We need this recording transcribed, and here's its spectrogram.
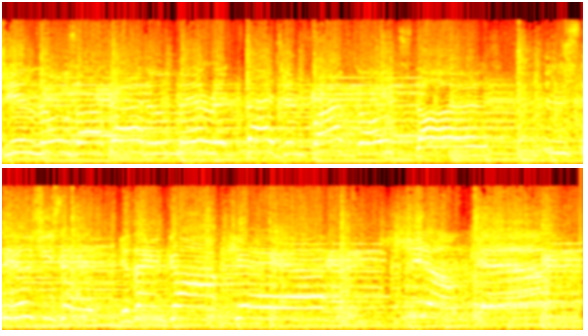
She knows I got a merit badge and five gold stars. And still she says, you think I care? She don't care.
